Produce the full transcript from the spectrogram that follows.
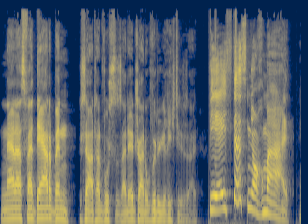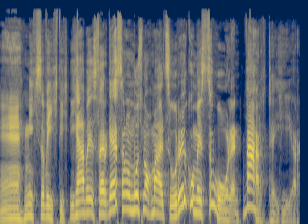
Na, das Verderben. Satan wusste, seine Entscheidung würde die richtige sein. Wer ist das nochmal? Äh, nicht so wichtig. Ich habe es vergessen und muss nochmal zurück, um es zu holen. Warte hier.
